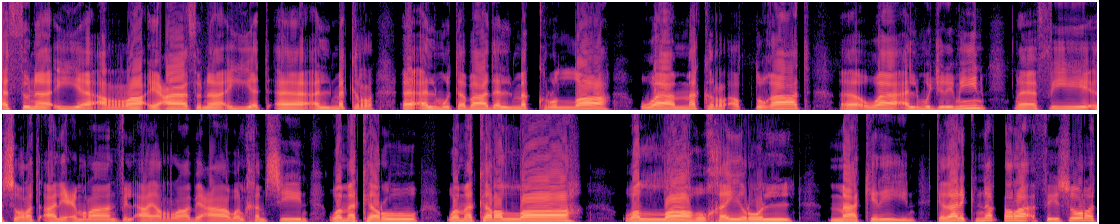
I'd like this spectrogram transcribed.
الثنائية الرائعة ثنائية آه، المكر آه، المتبادل مكر الله ومكر الطغاة آه، والمجرمين في سورة آل عمران في الآية الرابعة والخمسين ومكروا ومكر الله والله خير ماكرين. كذلك نقرأ في سورة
